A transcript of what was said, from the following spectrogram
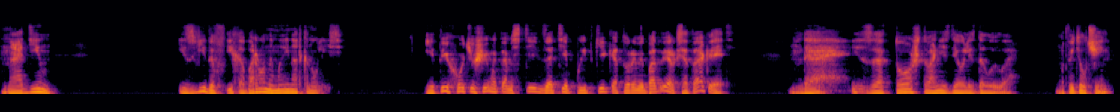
На один из видов их обороны мы и наткнулись. «И ты хочешь им отомстить за те пытки, которыми подвергся, так ведь?» «Да, и за то, что они сделали с Делуйла», — ответил Чин.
